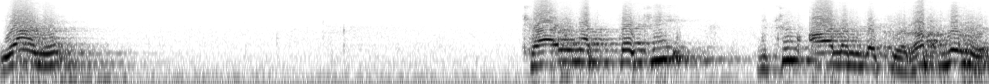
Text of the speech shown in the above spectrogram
Yani kainattaki bütün alemdeki Rabbini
